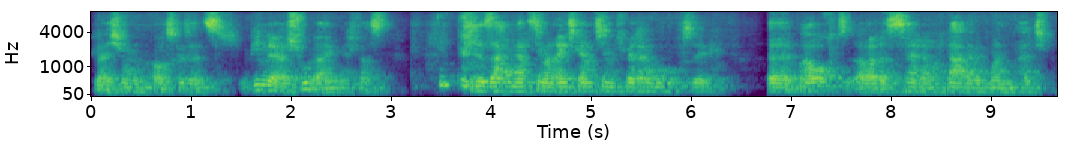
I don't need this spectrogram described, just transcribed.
Gleichungen ausgesetzt. Wie in der Schule eigentlich fast viele Sachen hat, die man eigentlich gar nicht im späteren Berufsweg äh, braucht, aber das ist halt einfach da, damit man halt,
